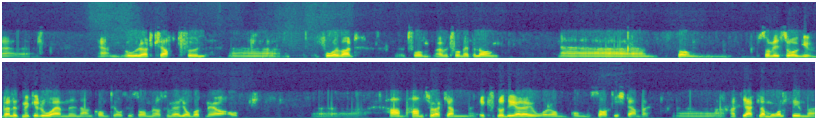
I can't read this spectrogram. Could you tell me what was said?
uh, en oerhört kraftfull uh, forward. Två, över två meter lång. som som vi såg väldigt mycket råämnen när han kom till oss i somras som vi har jobbat med och uh, han, han, tror jag kan explodera i år om, om saker stämmer. Uh, ett jäkla målsinne uh,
